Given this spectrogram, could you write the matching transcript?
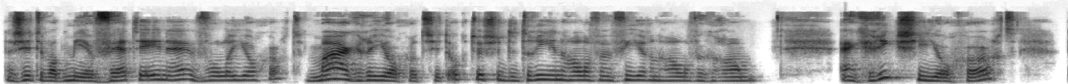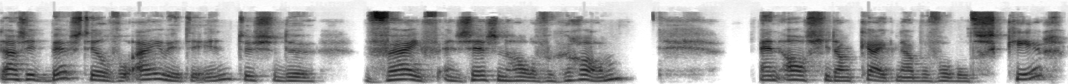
Daar zitten wat meer vetten in, hè, volle yoghurt. Magere yoghurt zit ook tussen de 3,5 en 4,5 gram. En Griekse yoghurt, daar zit best heel veel eiwitten in, tussen de 5 en 6,5 gram. En als je dan kijkt naar bijvoorbeeld skyr.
